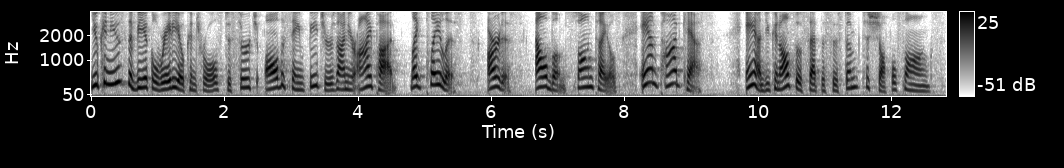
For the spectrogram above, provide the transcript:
You can use the vehicle radio controls to search all the same features on your iPod, like playlists, artists, albums, song titles, and podcasts. And you can also set the system to shuffle songs.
